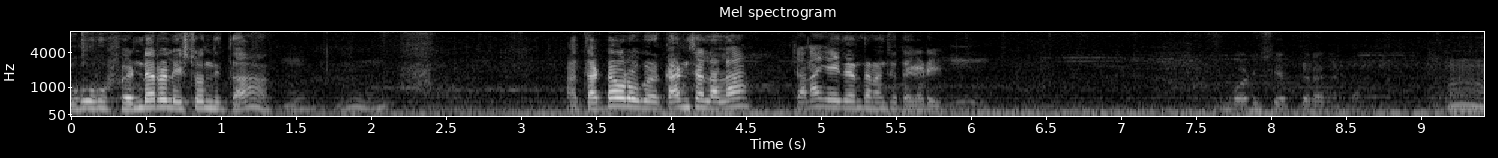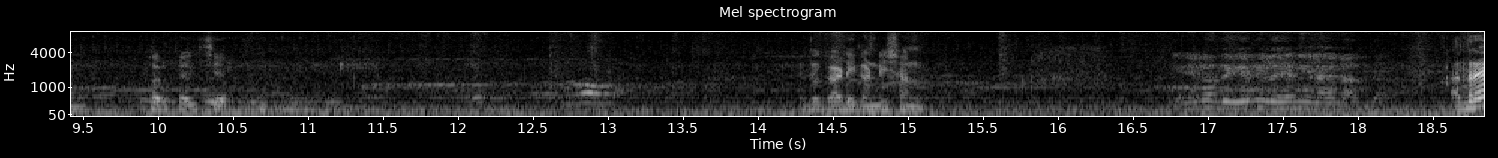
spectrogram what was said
ಓಹ್ ಫೆಂಡರಲ್ಲಿ ಇಷ್ಟೊಂದಿತ್ತಾ ತಟ್ಟವ್ರು ಕಾಣಿಸಲ್ಲ ಚೆನ್ನಾಗೈತೆ ಅಂತ ಅನ್ಸುತ್ತೆ ಗಾಡಿ. ಬಾಡಿ ಶೇಪ್ ತರ ಗಂಟ ಹ್ಞೂ ಪರ್ಫೆಕ್ಟ್ ಶೇಪ್ ಇದು ಗಾಡಿ ಕಂಡೀಷನ್ ಅಂದ್ರೆ ಏನಿಲ್ಲ ಏನಿಲ್ಲ ಏನ ಅಂತ. ಅಂದರೆ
